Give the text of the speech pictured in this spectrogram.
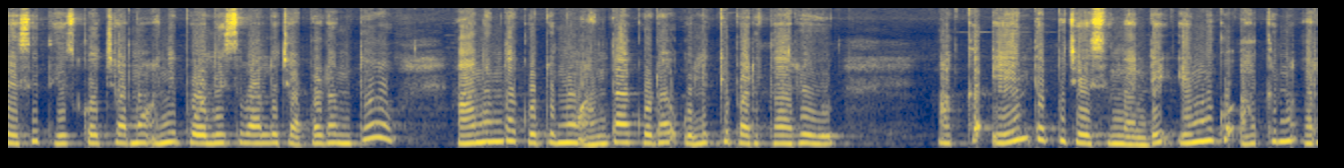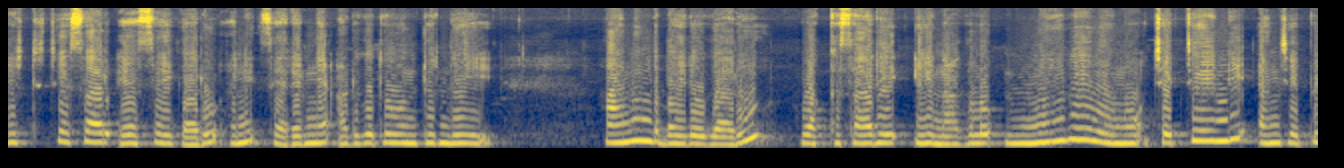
చేసి తీసుకొచ్చాము అని పోలీసు వాళ్ళు చెప్పడంతో ఆనంద కుటుంబం అంతా కూడా ఉలిక్కి పడతారు అక్క ఏం తప్పు చేసిందండి? ఎందుకు అక్కను అరెస్ట్ చేశారు ఎస్ఐ గారు అని శరణ్య అడుగుతూ ఉంటుంది. ఆనంద్ భైరవ్ గారు ఒక్కసారి ఈ నగలు మీవేమో చెక్ చేయండి అని చెప్పి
